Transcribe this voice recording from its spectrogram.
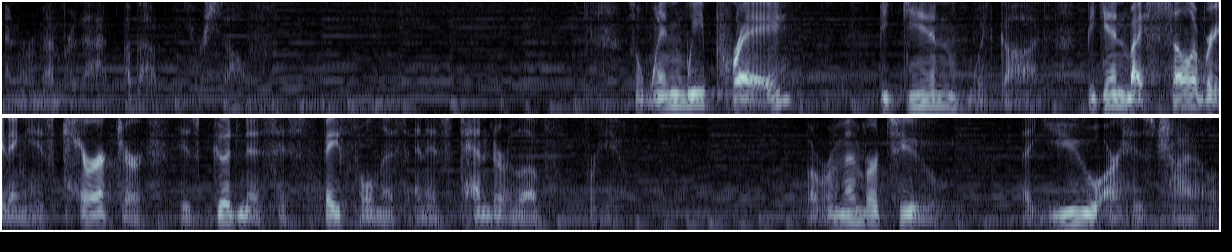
and remember that about yourself. So when we pray, begin with God. Begin by celebrating his character, his goodness, his faithfulness, and his tender love for you. But remember, too, that you are his child,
